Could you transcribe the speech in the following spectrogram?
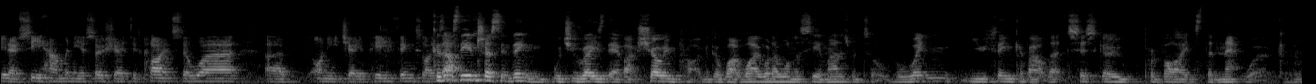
you know see how many associated clients there were uh, on each AP, things like that. Because that's the interesting thing which you raised there about showing Prime. and go, why, why would I want to see a management tool? But when you think about that, Cisco provides the network Mhm.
